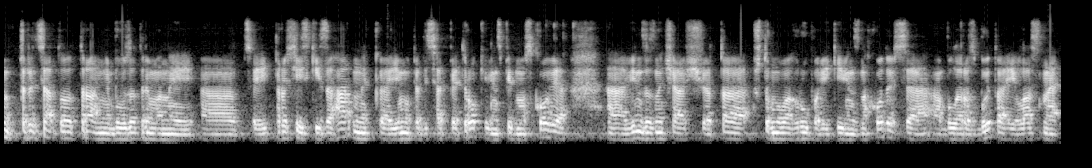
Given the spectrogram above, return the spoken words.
Ну, 30 травня був затриманий е, цей російський загарбник. е, Йому 55 років. Він з Підмосков'я. Е, Він зазначав, що та штурмова група, в якій він знаходився, була розбита, і власне,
